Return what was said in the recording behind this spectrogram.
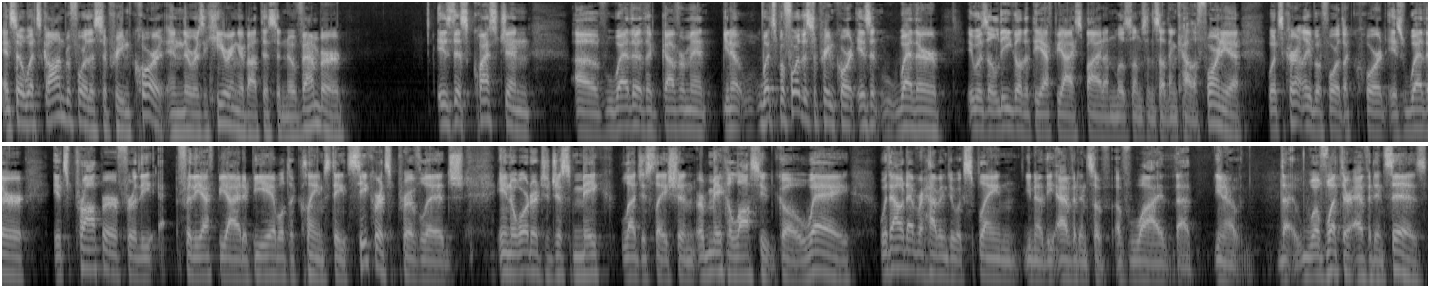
And so what's gone before the Supreme Court, and there was a hearing about this in November, is this question of whether the government, you know, what's before the Supreme Court isn't whether it was illegal that the FBI spied on Muslims in Southern California. What's currently before the court is whether it's proper for the for the FBI to be able to claim state secrets privilege in order to just make legislation or make a lawsuit go away without ever having to explain, you know, the evidence of, of why that, you know, that, of what their evidence is.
